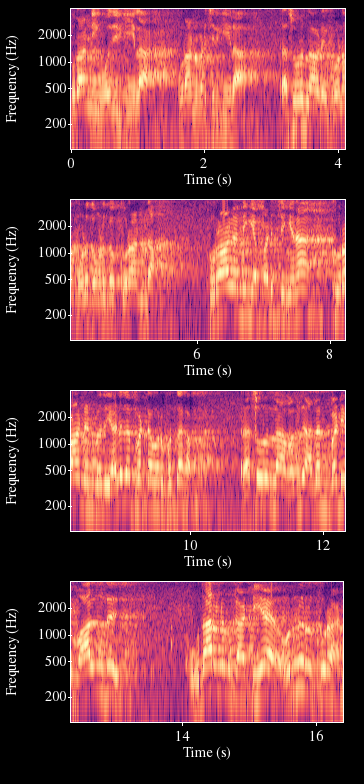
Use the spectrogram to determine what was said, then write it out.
குரான் நீங்கள் ஓதியிருக்கீங்களா குரான் படிச்சிருக்கீங்களா? ரசூலுல்லாவுடைய குணம் முழுக்க முழுக்க குரான் தான். குரானை நீங்கள் படிச்சீங்கன்னா குரான் என்பது எழுதப்பட்ட ஒரு புத்தகம். ரசூலுல்லா வந்து அதன்படி வாழ்ந்து உதாரணம் காட்டிய ஒன்னொரு குரான்.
